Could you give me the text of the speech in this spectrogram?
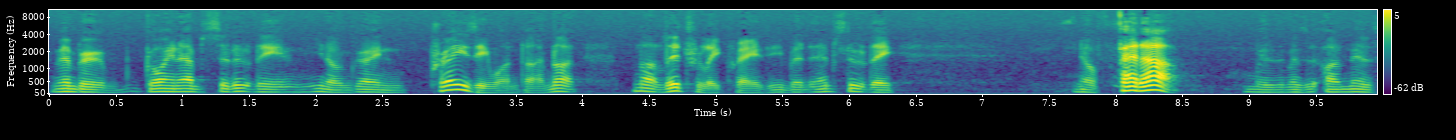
I remember going absolutely, you know, going crazy one time. Not, not literally crazy, but absolutely you know, fed up with, with on this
